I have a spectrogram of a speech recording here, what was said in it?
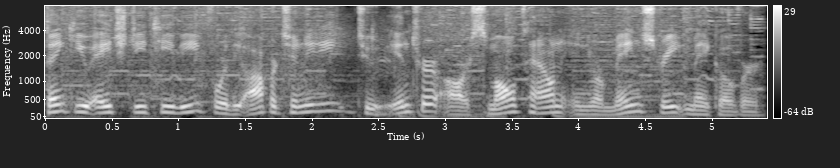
Thank you HGTV for the opportunity to enter our small town in your Main Street makeover.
